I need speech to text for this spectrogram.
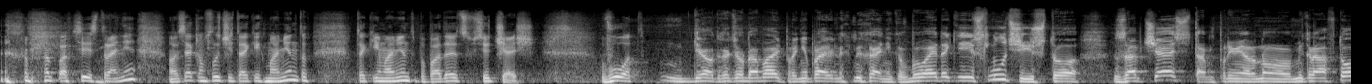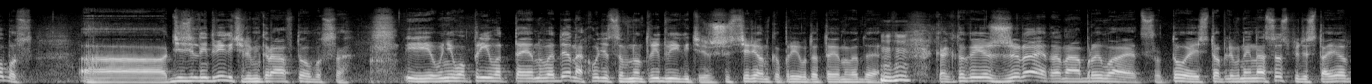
по всей стране. Во всяком случае, таких моментов, такие моменты попадаются все чаще. Вот. Я вот хотел добавить про неправильных механиков. Бывают такие случаи, что запчасть, там, к примеру, ну, микроавтобус, э, дизельный двигатель микроавтобуса, и у него привод ТНВД находится внутри двигателя, шестеренка привода ТНВД. Угу. Как только ее сжирает, она обрывается. То есть топливный насос перестает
